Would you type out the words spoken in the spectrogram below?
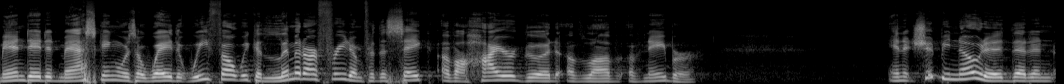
Mandated masking was a way that we felt we could limit our freedom for the sake of a higher good of love of neighbor. And it should be noted that an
